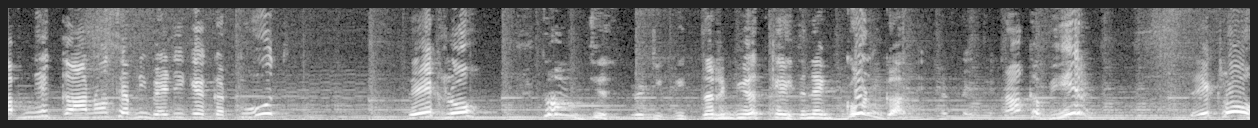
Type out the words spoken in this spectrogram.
अपने कानों से अपनी बेटी के करतूत। देख लो, तुम जिस बेटी की तरबियत के इतने गुण गाते फिरते थे ना, कबीर? देख लो,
